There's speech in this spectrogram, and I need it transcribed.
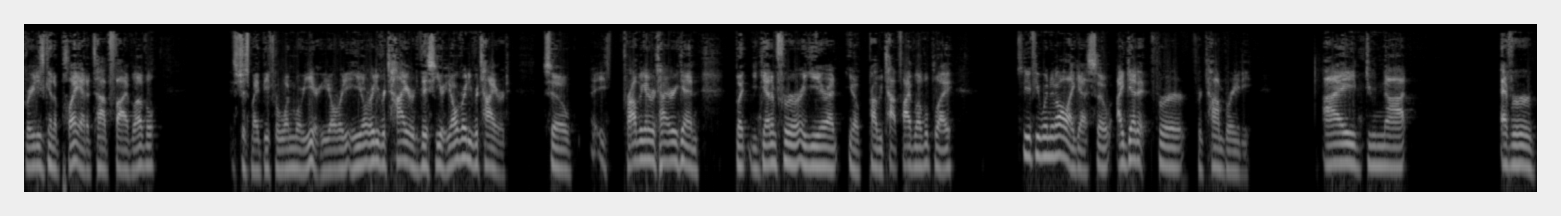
Brady's going to play at a top five level. It just might be for one more year. He already he already retired this year. He already retired, so uh, he's probably going to retire again. But you get him for a year at you know probably top five level play see if you win it all, I guess. So I get it for for Tom Brady. I do not ever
